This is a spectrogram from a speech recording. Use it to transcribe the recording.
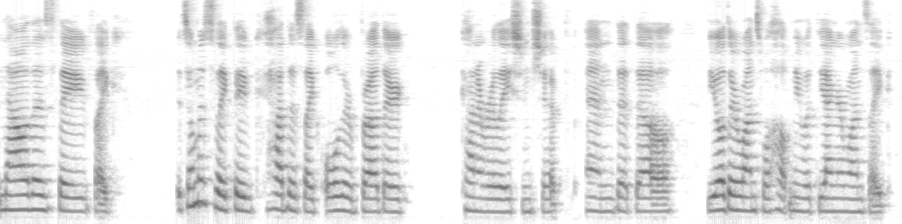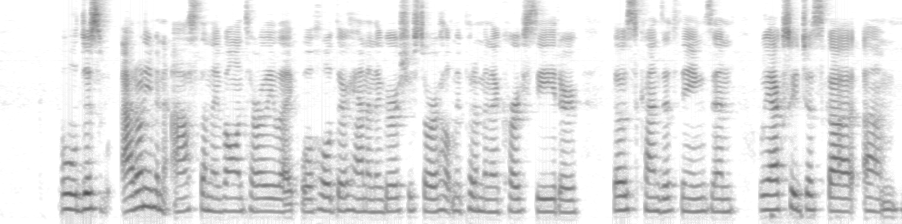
now as they've like, it's almost like they've had this like older brother kind of relationship, and that they'll the older ones will help me with the younger ones like we'll just I don't even ask them. They voluntarily like will hold their hand in the grocery store, help me put them in their car seat or those kinds of things. And we actually just got um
